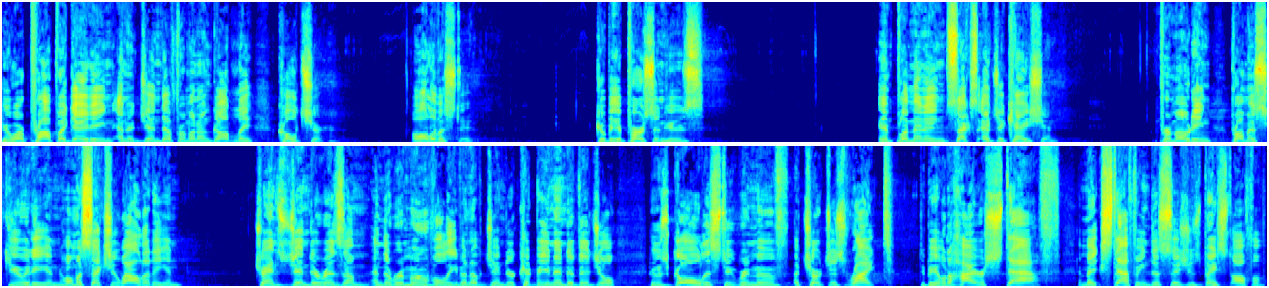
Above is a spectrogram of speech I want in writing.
who are propagating an agenda from an ungodly culture. All of us do. Could be a person who's implementing sex education, promoting promiscuity and homosexuality and transgenderism and the removal even of gender. Could be an individual whose goal is to remove a church's right to be able to hire staff and make staffing decisions based off of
